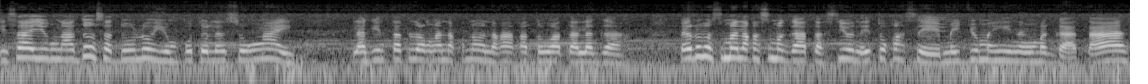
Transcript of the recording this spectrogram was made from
isa yung nado sa dulo yung putulan sungay. Laging tatlo ang anak no nakakatuwa talaga. Pero mas malakas magatas yun. Ito kasi medyo mahinang magatas.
